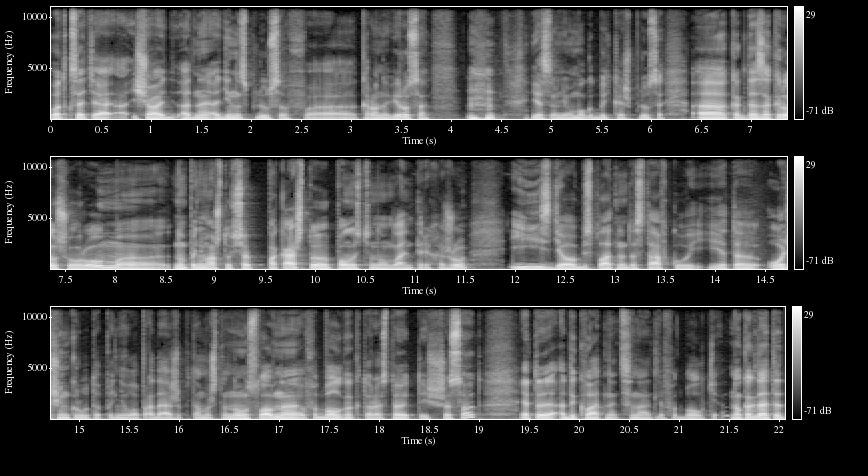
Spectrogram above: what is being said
Вот, кстати, а, еще один, один из плюсов э, коронавируса, если у него могут быть, конечно, плюсы, э, когда закрыл шоурум, э, ну, понимал, что все, пока что полностью на онлайн перехожу, и сделал бесплатную доставку, и это очень круто подняло продажи, потому что, ну, условно, футболка, которая стоит 1600, это адекватная цена для футболки. Но когда ты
